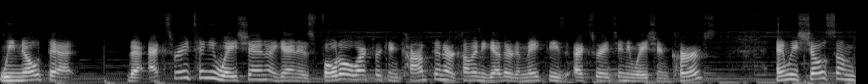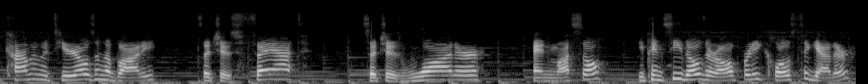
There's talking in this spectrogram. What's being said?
we note that the X-ray attenuation, again, is photoelectric and Compton are coming together to make these X-ray attenuation curves. And we show some common materials in the body, such as fat, such as water, and muscle. You can see those are all pretty close together.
